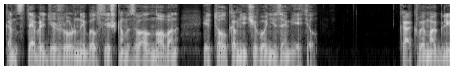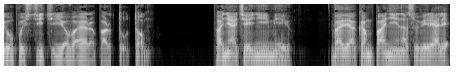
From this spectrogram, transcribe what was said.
Констебль дежурный был слишком взволнован и толком ничего не заметил. «Как вы могли упустить ее в аэропорту, Том?» «Понятия не имею. В авиакомпании нас уверяли,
